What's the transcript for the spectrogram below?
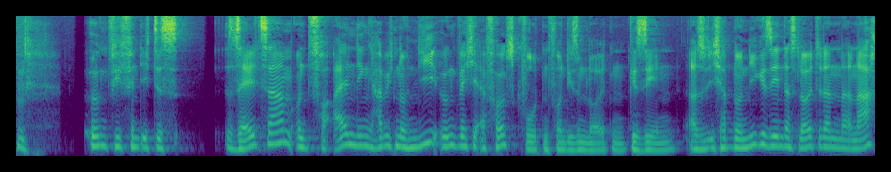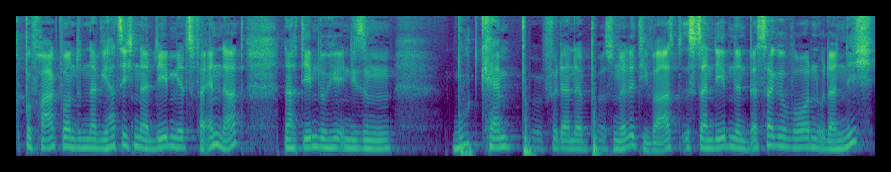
Irgendwie finde ich das seltsam und vor allen Dingen habe ich noch nie irgendwelche Erfolgsquoten von diesen Leuten gesehen. Also ich habe noch nie gesehen, dass Leute dann danach befragt wurden, na, wie hat sich denn dein Leben jetzt verändert, nachdem du hier in diesem Bootcamp für deine Personality warst, ist dein Leben denn besser geworden oder nicht?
